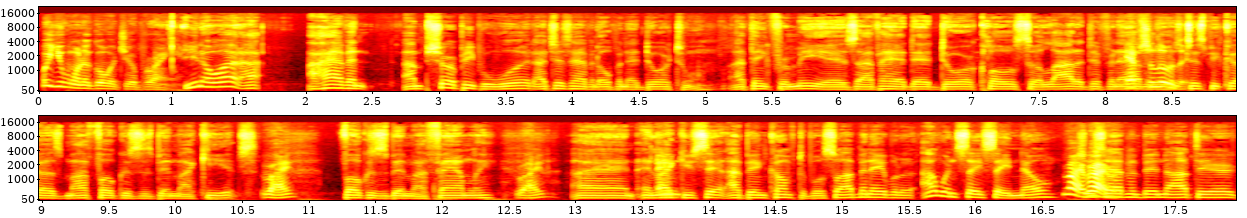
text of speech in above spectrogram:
Where you want to go with your brand? You know what? I I haven't. I'm sure people would. I just haven't opened that door to them. I think for me is I've had that door closed to a lot of different avenues, Absolutely. just because my focus has been my kids. Right, Focus has been my family. right. And and like And- you said, I've been comfortable, so I've been able to. I wouldn't say say no. Right, just right. haven't been out there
